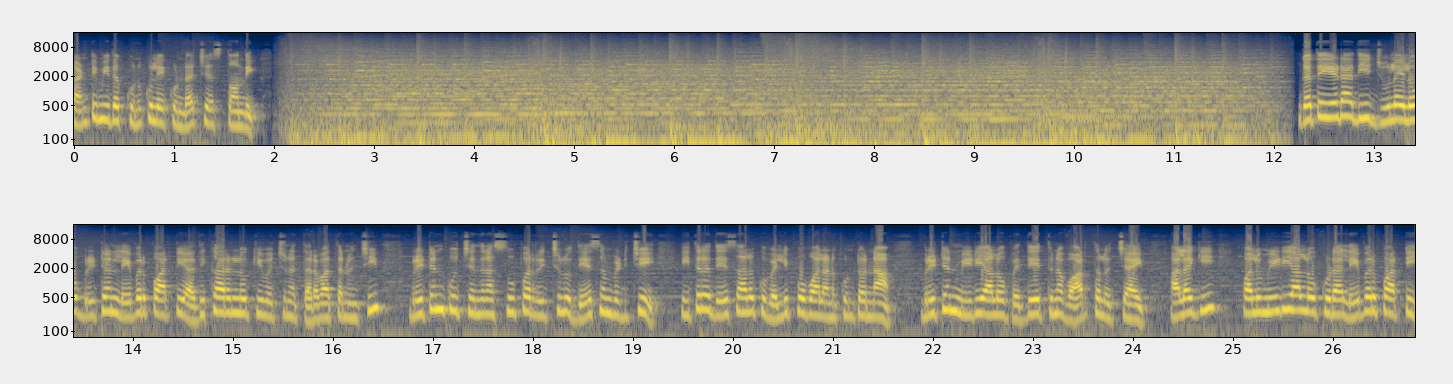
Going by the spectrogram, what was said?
కంటి మీద కునుకు లేకుండా చేస్తోంది. గత ఏడాది జూలైలో బ్రిటన్ లేబర్ పార్టీ అధికారంలోకి వచ్చిన తర్వాత నుంచి బ్రిటన్కు చెందిన సూపర్ రిచ్లు దేశం విడిచి ఇతర దేశాలకు వెళ్ళిపోవాలనుకుంటున్న బ్రిటన్ మీడియాలో పెద్ద ఎత్తున వార్తలొచ్చాయి. అలాగే పలు మీడియాల్లో కూడా లేబర్ పార్టీ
